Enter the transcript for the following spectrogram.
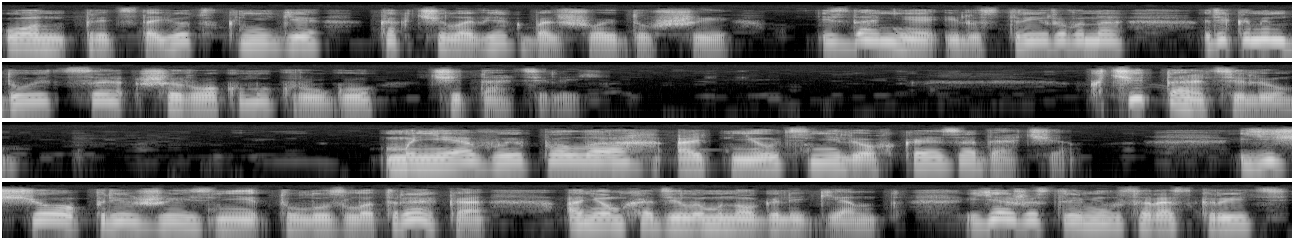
он предстает в книге как человек большой души. Издание иллюстрировано, рекомендуется широкому кругу читателей. К читателю. Мне выпала отнюдь нелегкая задача. Еще при жизни Тулуз-Лотрека о нем ходило много легенд. Я же стремился раскрыть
